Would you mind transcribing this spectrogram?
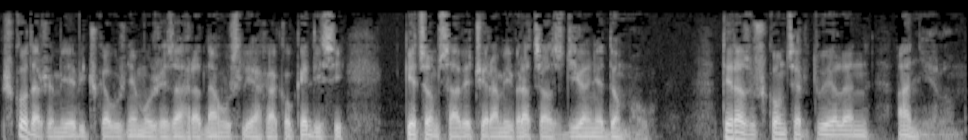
Škoda, že mi Evička už nemôže zahrať na husliach ako kedysi, keď som sa večerami vracal z dielne domov. Teraz už koncertuje len anielom.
